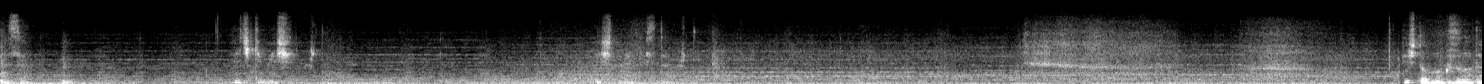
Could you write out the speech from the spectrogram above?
Sənsə heç kimi eşitmirdin. Eşitməyi də istəmirdin. Heç doğma qızını da.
